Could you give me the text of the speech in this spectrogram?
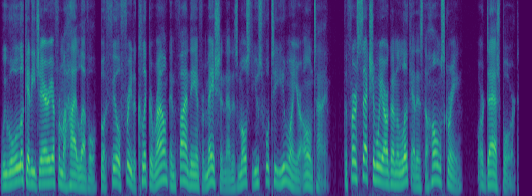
we will look at each area from a high level, but feel free to click around and find the information that is most useful to you on your own time. The first section we are going to look at is the home screen, or dashboard.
